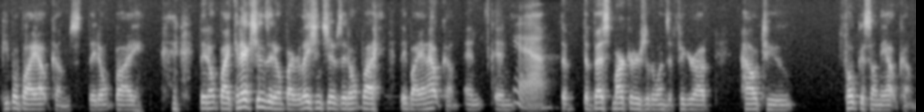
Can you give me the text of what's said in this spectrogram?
People buy outcomes. They don't buy they don't buy connections, they don't buy relationships, they don't buy they buy an outcome. And and yeah, the the best marketers are the ones that figure out how to focus on the outcome.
